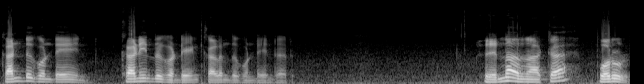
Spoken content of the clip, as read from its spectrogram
கண்டு கொண்டேன் கணிந்து கொண்டேன் கலந்து கொண்டேன்றார். இது என்ன அதுனாக்கா பொருள்.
